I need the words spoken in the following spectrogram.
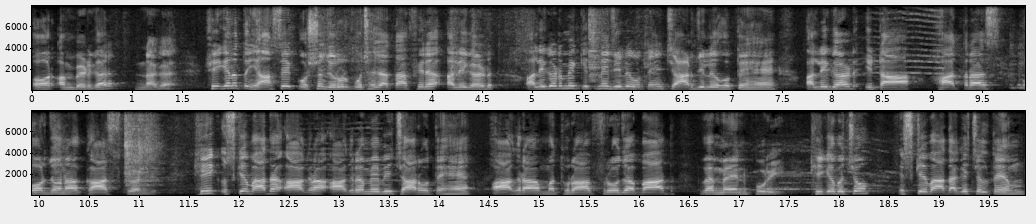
और अंबेडकर नगर। ठीक है ना? तो यहाँ से क्वेश्चन ज़रूर पूछा जाता है। फिर अलीगढ़। अलीगढ़ में कितने ज़िले होते हैं? चार ज़िले होते हैं। अलीगढ़, इटा, हाथरस और जो ना, कासगंज। ठीक उसके बाद आगरा आगरा में भी चार होते हैं। आगरा, मथुरा, फिरोजाबाद व मैनपुरी। ठीक है बच्चों? इसके बाद आगे चलते हैं हम।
